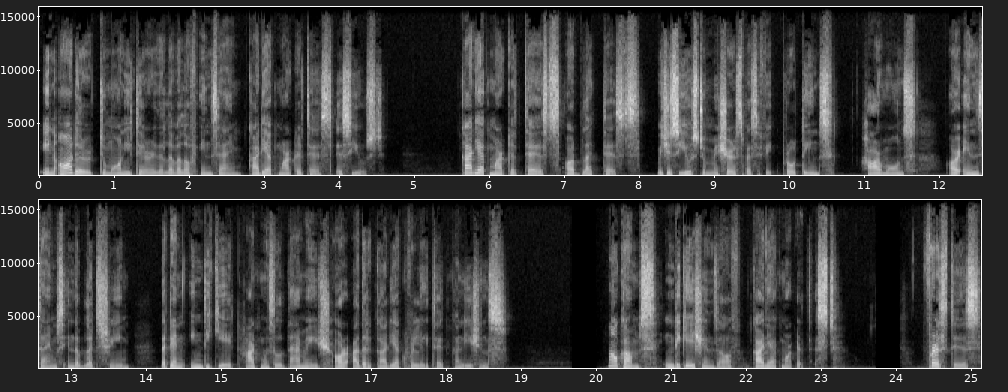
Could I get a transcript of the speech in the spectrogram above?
In order to monitor the level of enzyme, cardiac marker test is used. Cardiac marker tests are blood tests which is used to measure specific proteins, hormones, or enzymes in the bloodstream that can indicate heart muscle damage or other cardiac related conditions. Now comes indications of cardiac marker test. First is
